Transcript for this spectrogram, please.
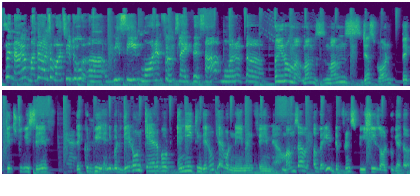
So now your mother also wants you to uh, be seen more in films like this, huh? More of the. So you know, mums, mums just want their kids to be safe. Yeah. They could be anybody. They don't care about anything. They don't care about name and fame. Yeah, mums are a very different species altogether,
